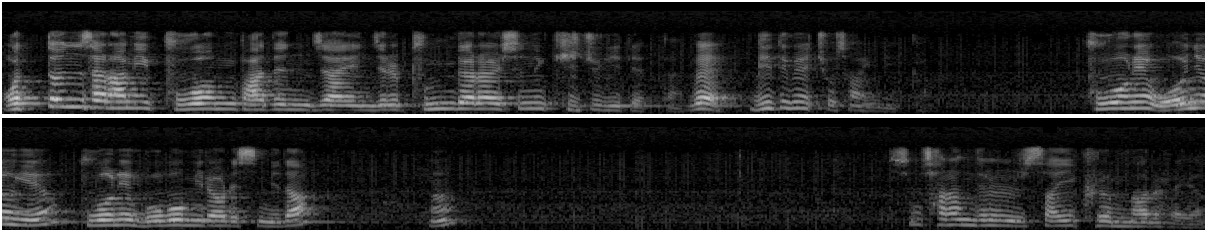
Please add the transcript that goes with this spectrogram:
어떤 사람이 구원받은 자인지를 분별할 수 있는 기준이 됐다. 왜? 믿음의 조상이니까. 구원의 원형이에요. 구원의 모범이라고 그랬습니다. 어? 지금 사람들 사이 그런 말을 해요.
